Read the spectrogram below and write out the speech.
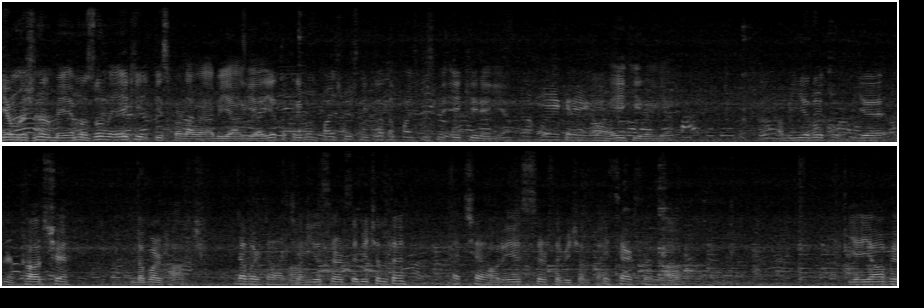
ये ओरिजिनल में अमेजोन में एक ही पीस पड़ा हुआ है अभी आ गया। ये तकरीबन पाँच पीस निकला था पाँच पीस में एक ही रह गया। एक रहेगा हाँ एक ही रह गया। अभी ये देखो ये टॉर्च है डबल टॉर्च डबल टार्च हाँ ये साइड से भी चलता है अच्छा। और ये इस साइड से भी चलता है। इस साइड से हाँ। ये यहाँ पे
